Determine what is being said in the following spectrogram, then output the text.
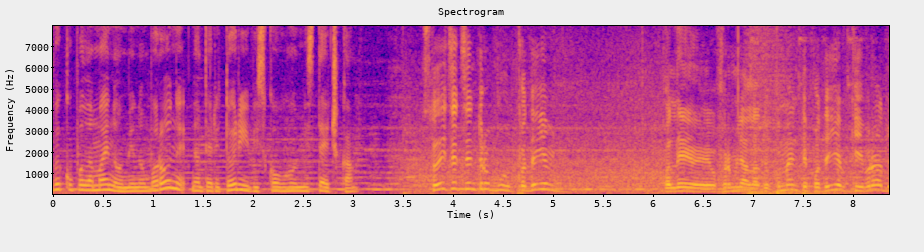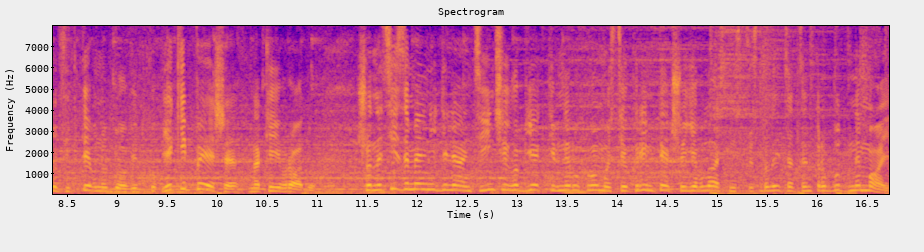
викупила майно Міноборони на території військового містечка. Столиця Центробуд подає, коли оформляла документи, подає в Київраду фіктивну довідку, в якій пише на Київраду, що на цій земельній ділянці інших об'єктів нерухомості, окрім тих, що є власністю столиця Центробуд, немає.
